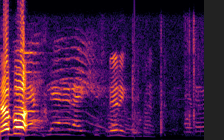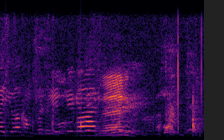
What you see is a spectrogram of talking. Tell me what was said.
रघु लेफ़्ट ले ने राइट से very good whatever you are comfortable very good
